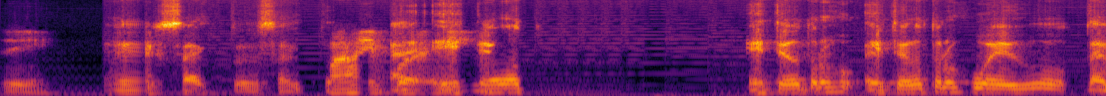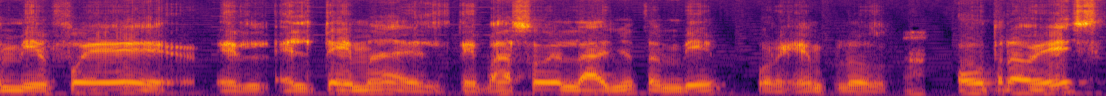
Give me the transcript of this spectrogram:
Sí. Exacto, exacto. Ah. Este otro, este otro, este otro juego también fue el, el tema, el temazo del año también. Por ejemplo, Ah. otra vez,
